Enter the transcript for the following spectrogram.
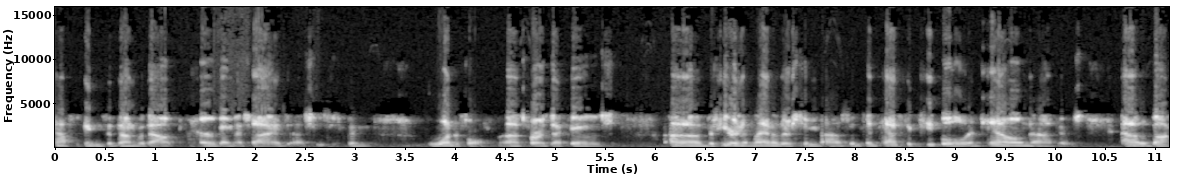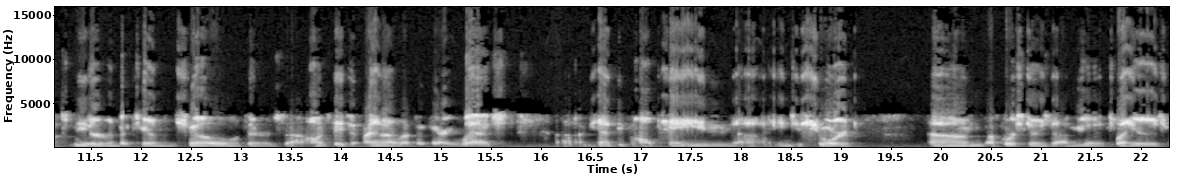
half the things I've done without her by my side. Uh, she's just been wonderful uh, as far as that goes. Uh, but here in Atlanta, there's some uh, some fantastic people in town. Uh, there's Out of Box Theater run by Carolyn Cho. There's uh, Onstage Atlanta run by Gary West, uh, Kathy Paul Payne, uh, Angie Short. Um, of course, there's uh, Players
